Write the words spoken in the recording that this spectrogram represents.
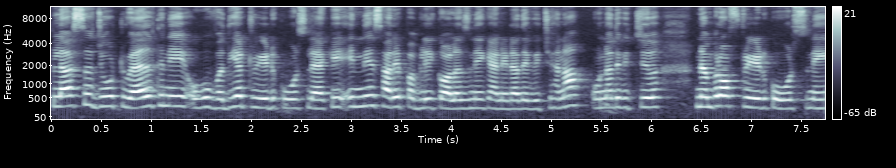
ਪਲੱਸ ਜੋ 12th ਨੇ, ਉਹ ਵਧੀਆ ਟ੍ਰੇਡ ਕੋਰਸ ਲੈ ਕੇ ਇੰਨੇ ਸਾਰੇ ਪਬਲਿਕ ਕਾਲਜ ਨੇ ਕੈਨੇਡਾ ਦੇ ਵਿੱਚ, ਹਨਾ? ਉਹਨਾਂ ਦੇ ਵਿੱਚ ਨੰਬਰ ਆਫ ਟ੍ਰੇਡ ਕੋਰਸ ਨੇ,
